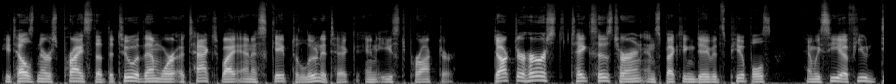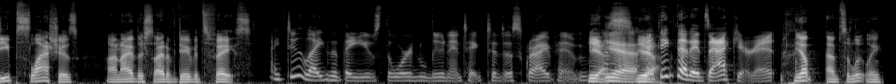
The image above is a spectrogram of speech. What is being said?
He tells Nurse Price that the two of them were attacked by an escaped lunatic in East Proctor. Dr. Hirsch takes his turn inspecting David's pupils, and we see a few deep slashes on either side of David's face. I do like that they use the word lunatic to describe him. Yes. Yeah. Yeah. I think that it's accurate. Yep, absolutely.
